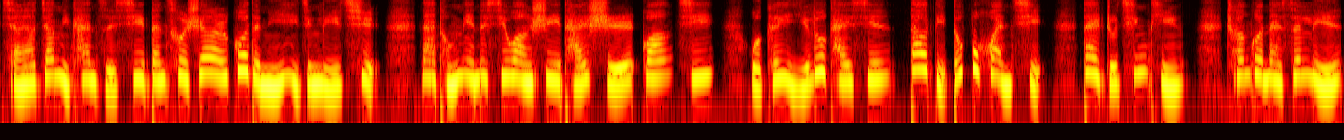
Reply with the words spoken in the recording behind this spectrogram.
想要将你看仔细，但错身而过的你已经离去。那童年的希望是一台时光机，我可以一路开心，到底都不换气。带竹蜻蜓，穿过那森林，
